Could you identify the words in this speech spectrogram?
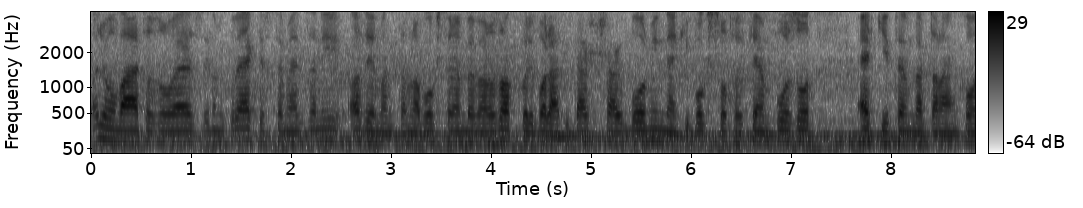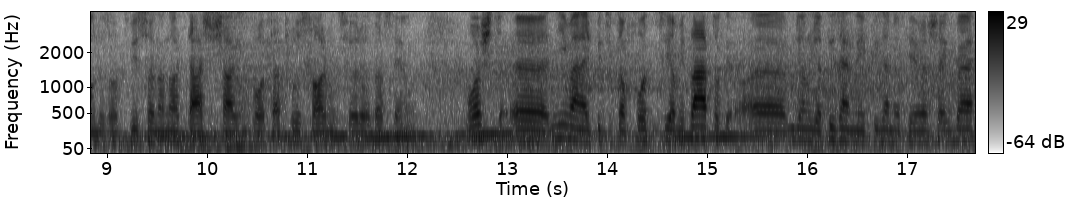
Nagyon változó ez. Én amikor elkezdtem edzeni, azért mentem le a boxterembe, mert az akkori baráti társaságból mindenki boxolt vagy kempózott, egy-két ember talán kondozott. Viszonylag nagy társaságunk volt, tehát 20-30 főről beszélünk. Most uh, nyilván egy picit a foci, amit látok uh, ugyanúgy a 14-15 évesekben,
